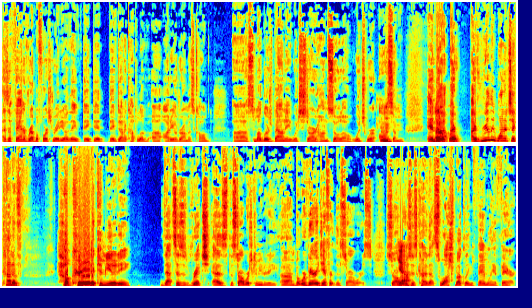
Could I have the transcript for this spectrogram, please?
as a fan of Rebel Force Radio, they they did they've done a couple of uh, audio dramas called uh, Smuggler's Bounty, which starred Han Solo, which were Mhm. awesome. And Oh, uh, cool. I I really wanted to kind of help create a community that's as rich as the Star Wars community. Um, but we're very different than Star Wars. Star Yeah. Wars is kind of that swashbuckling family affair,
